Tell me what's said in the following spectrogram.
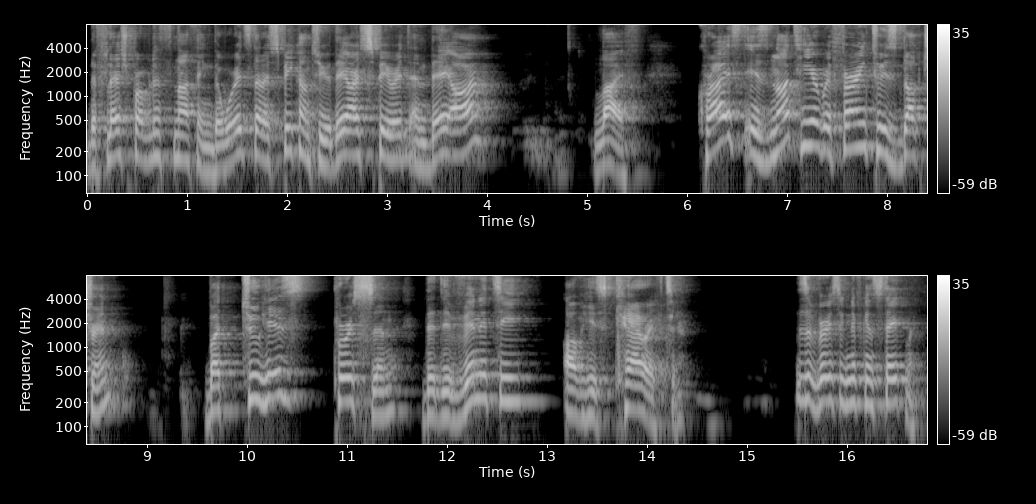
the flesh profiteth nothing. The words that I speak unto you, they are spirit and they are life. Christ is not here referring to his doctrine, but to his person, the divinity of his character. This is a very significant statement.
